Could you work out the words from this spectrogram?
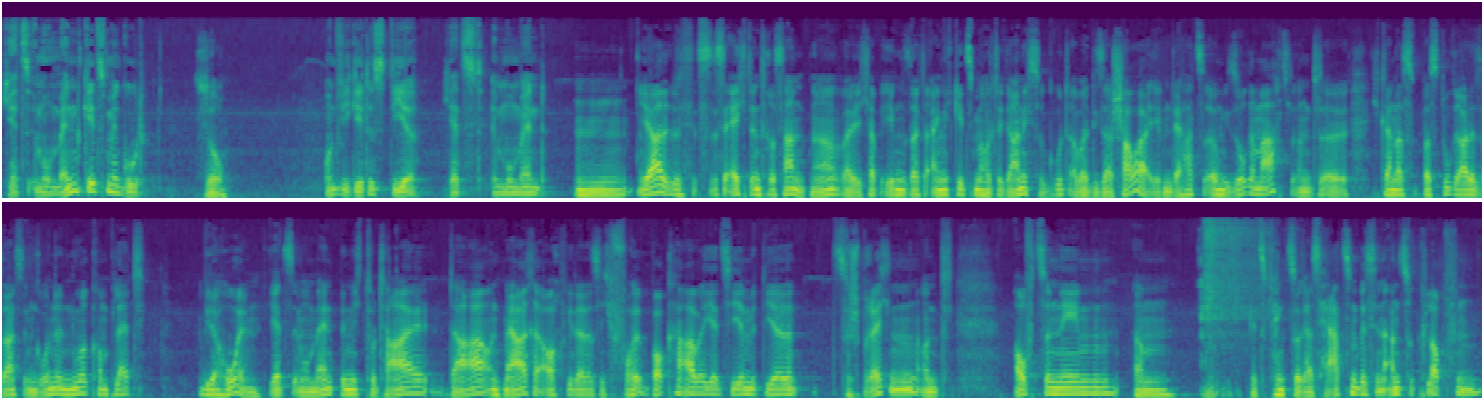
jetzt im Moment geht's mir gut. So. Und wie geht es dir jetzt im Moment? Ja, das ist echt interessant, ne? Weil ich habe eben gesagt, eigentlich geht's mir heute gar nicht so gut, aber dieser Schauer eben, der hat's irgendwie so gemacht und äh, ich kann das, was du gerade sagst, im Grunde nur komplett wiederholen. Jetzt im Moment bin ich total da und merke auch wieder, dass ich voll Bock habe, jetzt hier mit dir zu sprechen und aufzunehmen. Ähm, jetzt fängt sogar das Herz ein bisschen an zu klopfen.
